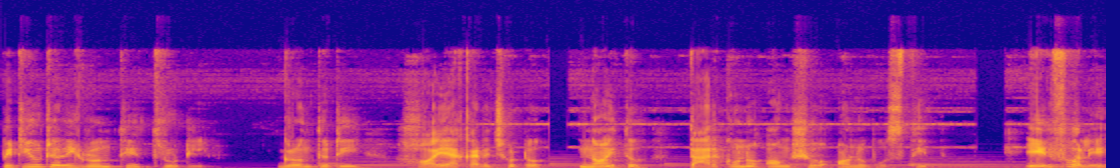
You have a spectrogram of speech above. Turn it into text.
পিটিউটারি গ্রন্থির ত্রুটি। গ্রন্থটি হয় আকারে ছোট, নয়তো তার কোনো অংশ অনুপস্থিত। এর ফলে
